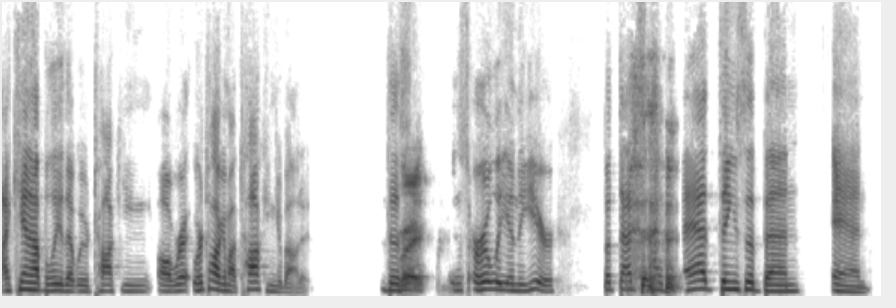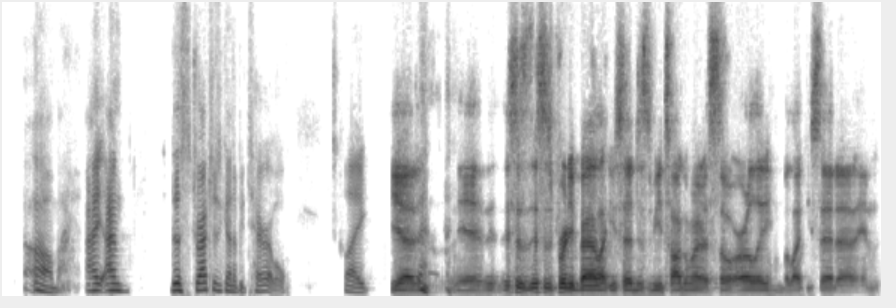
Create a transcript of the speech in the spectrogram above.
I cannot believe that we were talking already. We're talking about talking about it this right. this early in the year, but that's how bad things have been. And oh my, I, I'm this stretch is going to be terrible. Like Yeah, yeah. This is this is pretty bad, like you said, just to be talking about it so early. But like you said, uh, and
